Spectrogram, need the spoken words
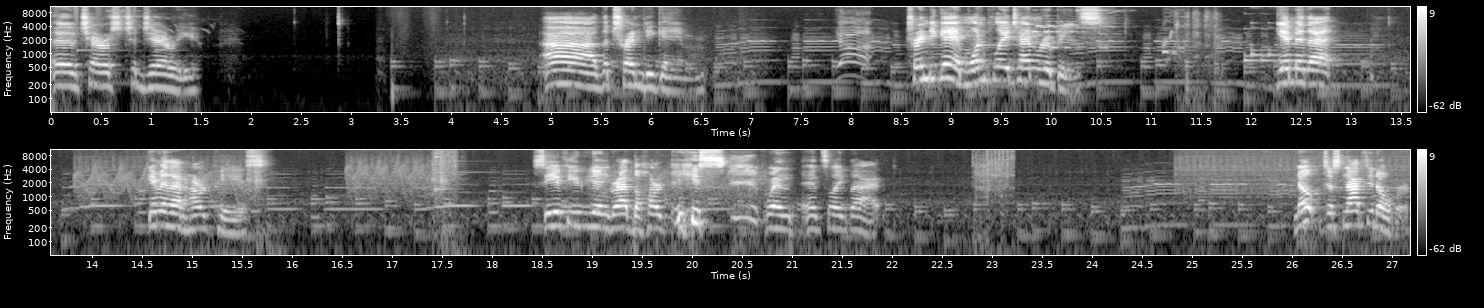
uh, cherished Jerry. Ah, the trendy game. Trendy game. One play, ten rupees. Give me that. Give me that heart piece. See if you can grab the heart piece when it's like that. Nope, just knocked it over.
